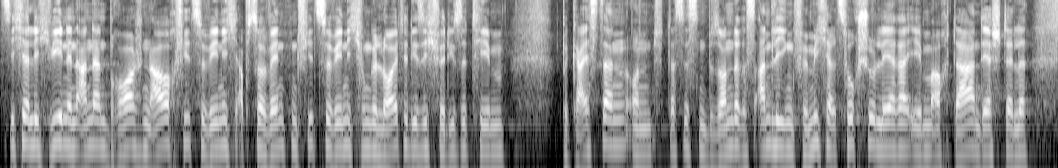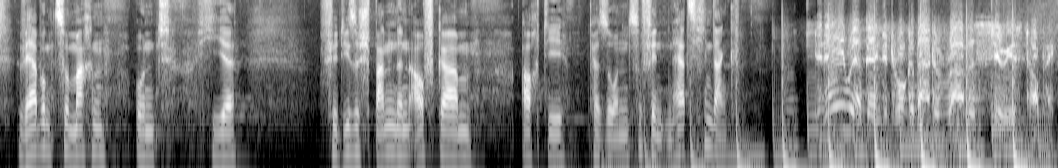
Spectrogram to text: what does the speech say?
sicherlich wie in den anderen Branchen auch viel zu wenig Absolventen, viel zu wenig junge Leute, die sich für diese Themen begeistern. Und das ist ein besonderes Anliegen für mich als Hochschullehrer, eben auch da an der Stelle Werbung zu machen und hier für diese spannenden Aufgaben auch die Personen zu finden. Herzlichen Dank. Today we are going to talk about a rather serious topic,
